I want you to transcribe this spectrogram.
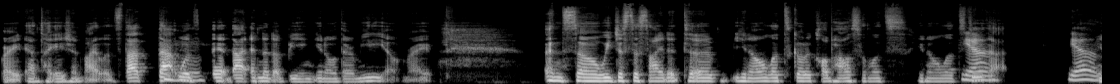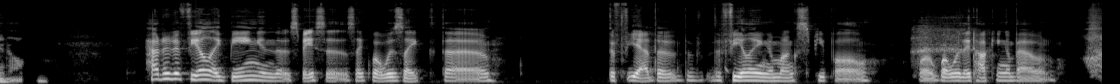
right anti-Asian violence. That that mm-hmm. was that, that ended up being you know their medium, right? And so we just decided to you know let's go to Clubhouse and let's you know let's yeah. do that. Yeah, you know how did it feel like being in those spaces? Like, what was like the the yeah the the, the feeling amongst people, or what were they talking about?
